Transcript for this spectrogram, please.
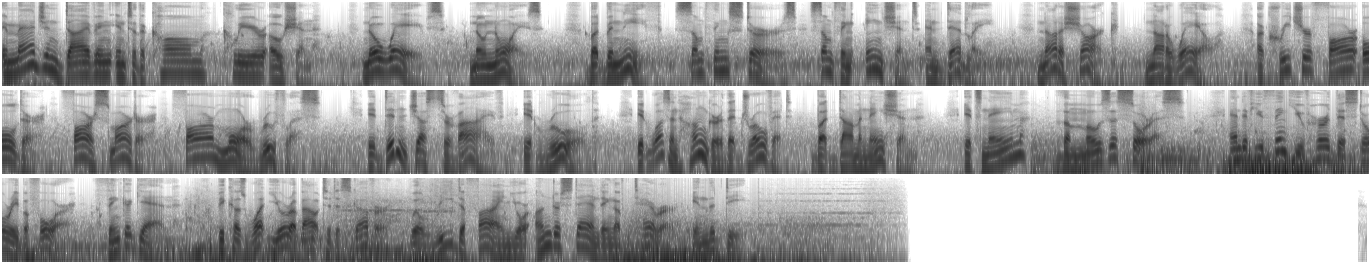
Imagine diving into the calm, clear ocean. No waves, no noise. But beneath, something stirs, something ancient and deadly. Not a shark, not a whale. A creature far older, far smarter, far more ruthless. It didn't just survive, it ruled. It wasn't hunger that drove it, but domination. Its name? The Mosasaurus. And if you think you've heard this story before, think again. Because what you're about to discover will redefine your understanding of terror in the deep.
